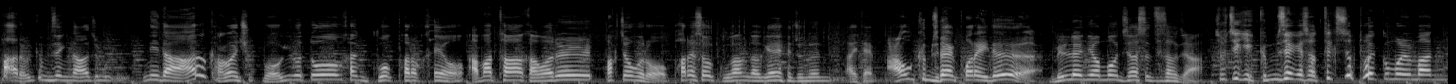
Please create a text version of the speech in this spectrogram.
바로 금색 나와줍니다. 아유, 강화의 축복 이것도 한 9억 8억 해요. 아바타 강화를 확정으로 8에서 9강 가게 해주는 아이템. 아우 금색 퍼레이드. 밀레니엄 몬 지하스트 상자. 솔직히 금색에서 특수포의 꿈을만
